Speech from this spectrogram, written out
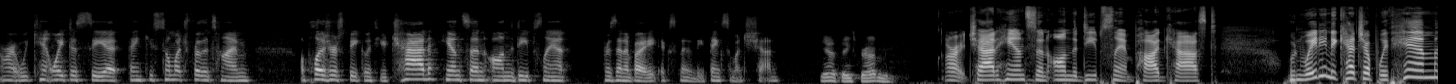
All right, we can't wait to see it. Thank you so much for the time. A pleasure speaking with you, Chad Hansen on the Deep Slant, presented by Xfinity. Thanks so much, Chad. Yeah, thanks for having me. All right, Chad Hansen on the Deep Slant podcast. When waiting to catch up with him,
